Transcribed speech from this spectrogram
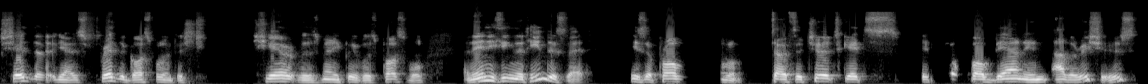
shed the, you know, spread the gospel and to sh- share it with as many people as possible. And anything that hinders that is a problem. So if the church gets bogged down in other issues,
